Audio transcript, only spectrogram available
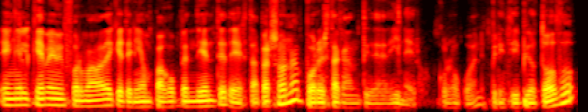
en el que me informaba de que tenía un pago pendiente de esta persona por esta cantidad de dinero. Con lo cual, en principio, todo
